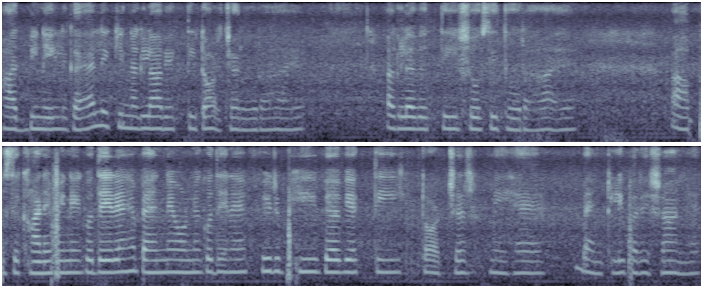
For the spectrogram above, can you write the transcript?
हाथ भी नहीं लगाया, लेकिन अगला व्यक्ति टॉर्चर हो रहा है, अगला व्यक्ति शोषित हो रहा है। आप उसे खाने पीने को दे रहे हैं, पहनने ओढ़ने को दे रहे हैं, फिर भी वह व्यक्ति टॉर्चर में है मेंटली परेशान है।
